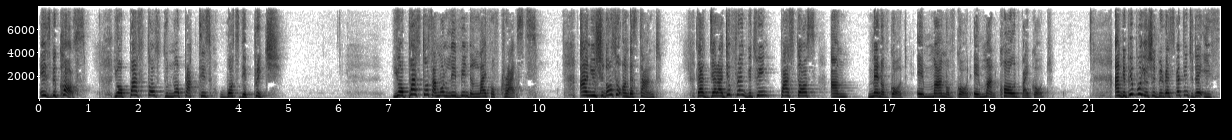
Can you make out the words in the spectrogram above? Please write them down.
is because your pastors do not practice what they preach. Your pastors are not living the life of Christ. And you should also understand that there are difference between pastors and men of God, a man of God, a man called by God. And the people you should be respecting today is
